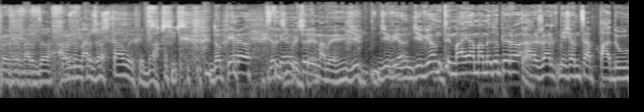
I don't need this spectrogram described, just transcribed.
proszę bardzo, Ale proszę nie bardzo. korzystały chyba. Dopiero, dopiero Wstydziły który się. mamy? Dzie, dziewią, 9 maja mamy dopiero, a Tak. żart miesiąca padł.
